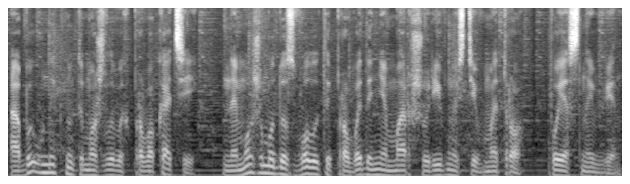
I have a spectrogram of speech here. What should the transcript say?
аби уникнути можливих провокацій, не можемо дозволити проведення маршу рівності в метро, пояснив він.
